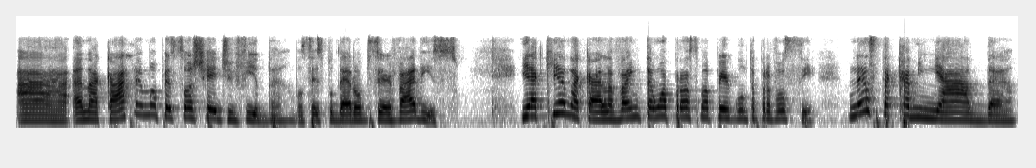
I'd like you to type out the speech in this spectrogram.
a Ana Carla é uma pessoa cheia de vida, vocês puderam observar isso. E aqui, Ana Carla, vai então a próxima pergunta para você. Nesta caminhada,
